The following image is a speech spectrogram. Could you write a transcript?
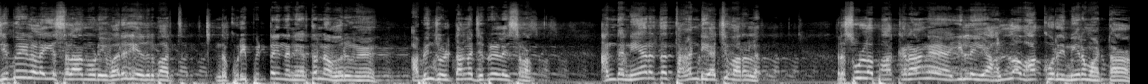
ஜிப்ரீல் அலி இஸ்லாமுடைய வருகை எதிர்பார்த்து இந்த குறிப்பிட்ட இந்த நேரத்தில் நான் வருவேன் அப்படின்னு சொல்லிட்டாங்க ஜிப்ரீல் அலி இஸ்லாம் அந்த நேரத்தை தாண்டியாச்சு வரல. ரசூல்ல பார்க்குறாங்க இல்லையே அல்லாஹ் வாக்குறுதி மீற மாட்டான்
